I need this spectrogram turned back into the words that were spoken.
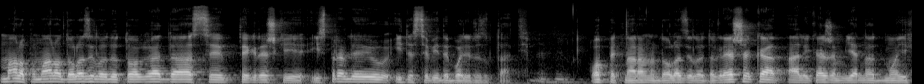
malo po malo dolazilo je do toga da se te greške ispravljaju i da se vide bolji rezultati. Mm -hmm. Opet, naravno, dolazilo je do grešaka, ali, kažem, jedna od mojih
